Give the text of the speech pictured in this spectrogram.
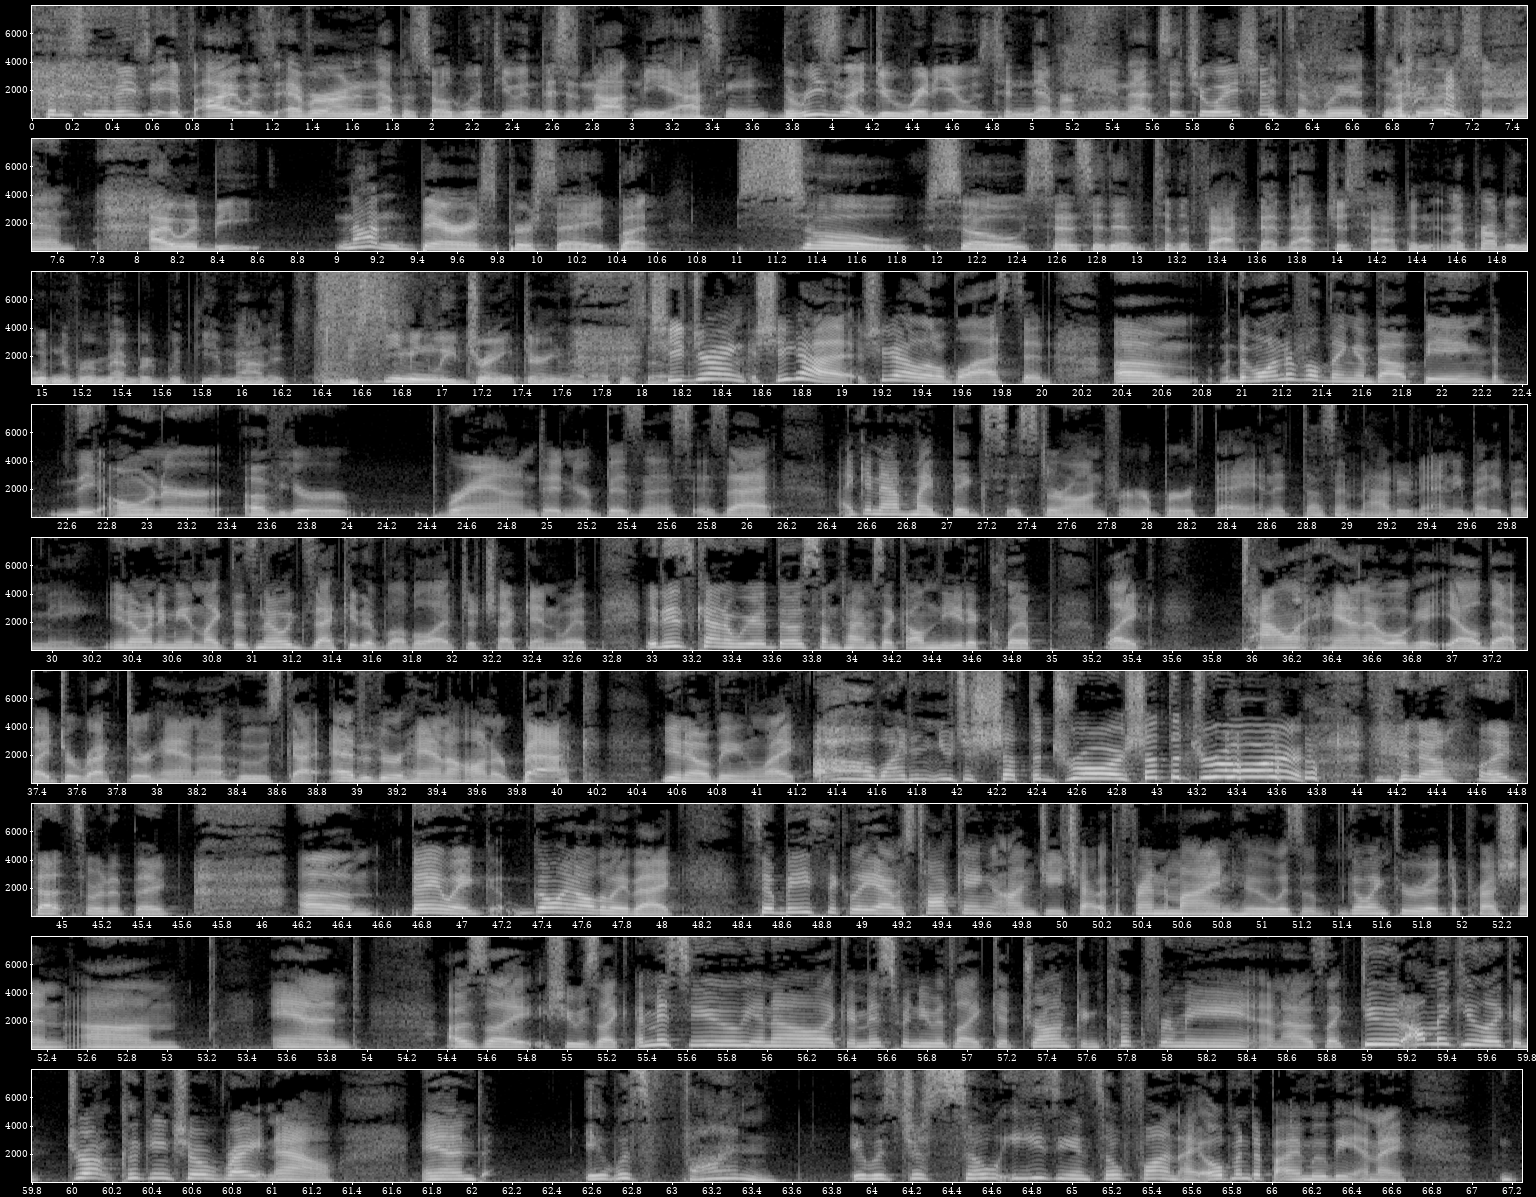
But it's an amazing. If I was ever on an episode with you, and this is not me asking, the reason I do radio is to never be in that situation. it's a weird situation, man. I would be not embarrassed per se, but so so sensitive to the fact that that just happened, and I probably wouldn't have remembered with the amount it, you seemingly drank during that episode. She drank. She got. She got a little blasted. Um, the wonderful thing about being the the owner of your brand and your business is that I can have my big sister on for her birthday, and it doesn't matter to anybody but me. You know what I mean? Like, there's no executive level I have to check in with. It is kind of weird though. Sometimes, like, I'll need a clip, like. Talent Hannah will get yelled at by director Hannah, who's got editor Hannah on her back, you know, being like, oh, why didn't you just shut the drawer? Shut the drawer! you know, like that sort of thing. Um, but anyway, g- going all the way back. So basically, I was talking on GChat with a friend of mine who was going through a depression. Um, and I was like, she was like, I miss you, you know, like I miss when you would like get drunk and cook for me. And I was like, dude, I'll make you like a drunk cooking show right now. And it was fun. It was just so easy and so fun. I opened up iMovie and I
